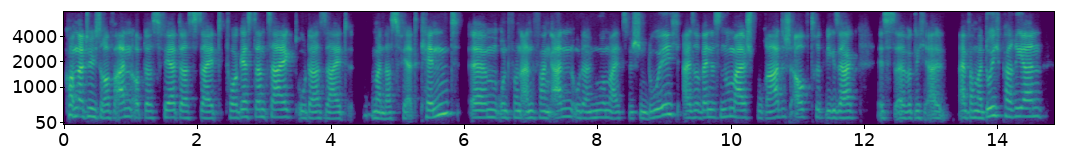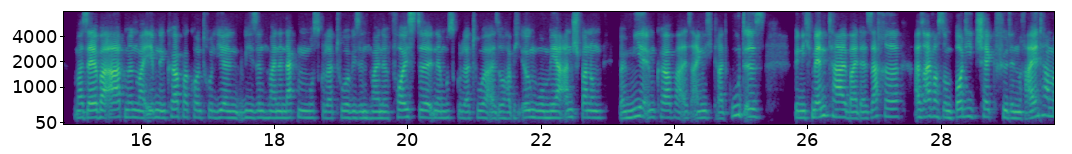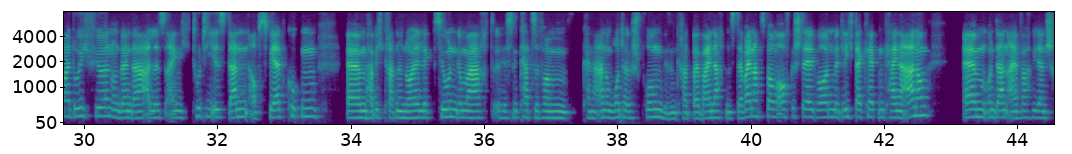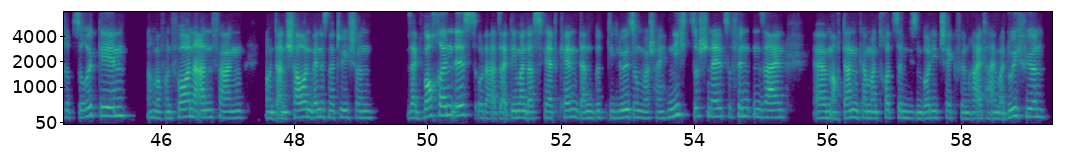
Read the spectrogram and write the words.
Kommt natürlich darauf an, ob das Pferd das seit vorgestern zeigt oder seit man das Pferd kennt ähm, und von Anfang an oder nur mal zwischendurch. Also wenn es nur mal sporadisch auftritt, wie gesagt, ist äh, wirklich äh, einfach mal durchparieren, mal selber atmen, mal eben den Körper kontrollieren. Wie sind meine Nackenmuskulatur? Wie sind meine Fäuste in der Muskulatur? Also habe ich irgendwo mehr Anspannung bei mir im Körper, als eigentlich gerade gut ist bin ich mental bei der Sache. Also einfach so ein Bodycheck für den Reiter mal durchführen und wenn da alles eigentlich tutti ist, dann aufs Pferd gucken. Ähm, habe ich gerade eine neue Lektion gemacht, ist eine Katze vom, keine Ahnung, runtergesprungen. Wir sind gerade bei Weihnachten, ist der Weihnachtsbaum aufgestellt worden mit Lichterketten, keine Ahnung. Ähm, und dann einfach wieder einen Schritt zurückgehen, nochmal von vorne anfangen und dann schauen, wenn es natürlich schon seit Wochen ist oder seitdem man das Pferd kennt, dann wird die Lösung wahrscheinlich nicht so schnell zu finden sein. Ähm, auch dann kann man trotzdem diesen Bodycheck für einen Reiter einmal durchführen.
